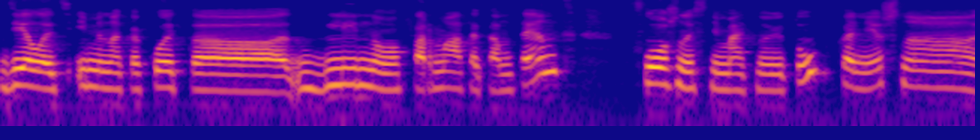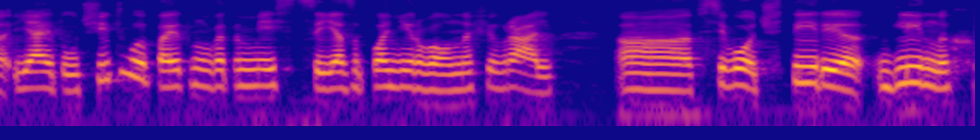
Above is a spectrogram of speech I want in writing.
делать именно какой-то длинного формата контент, сложно снимать на YouTube, конечно, я это учитываю, поэтому в этом месяце я запланировала на февраль э, всего 4 длинных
